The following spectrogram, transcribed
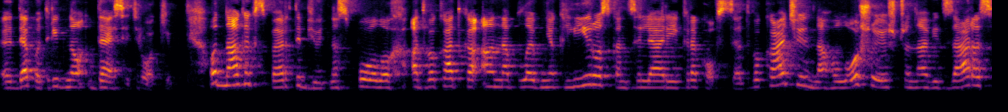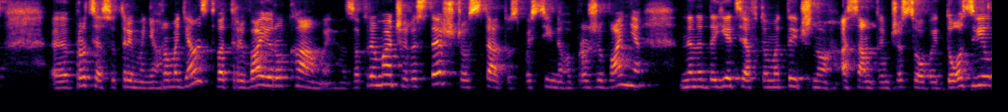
е, де потрібно 10 років. Однак експерти б'ють на сполох. Адвокатка Анна Плебняк-Ліро з канцелярії Краковської адвокатів наголошує, що навіть зараз е, процес отримання громадянства триває роками, зокрема через те, що статус постійного проживання не надається автоматично, а сам тимчасовий дозвіл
